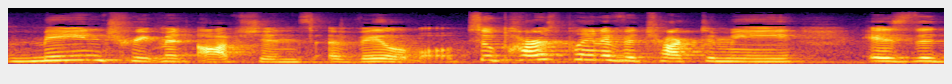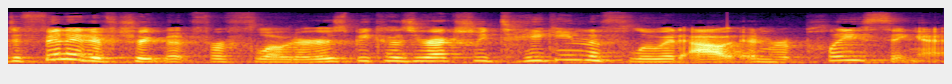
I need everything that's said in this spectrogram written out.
main treatment options available. So pars plana vitrectomy is the definitive treatment for floaters because you're actually taking the fluid out and replacing it.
